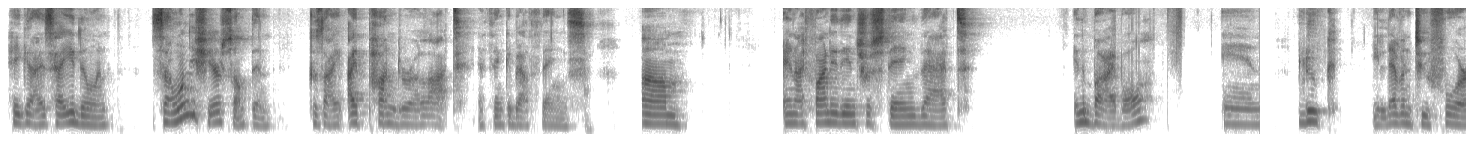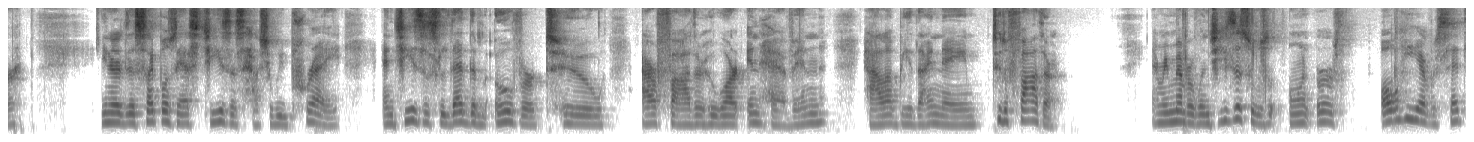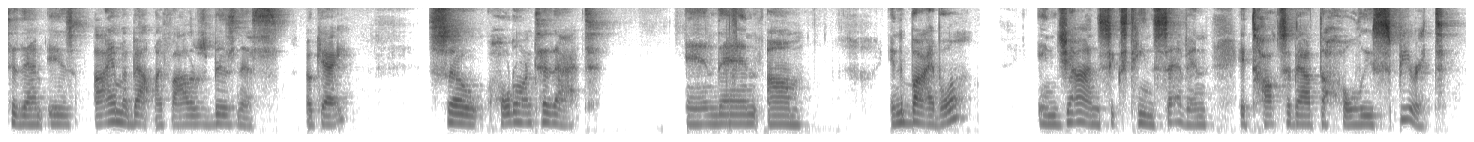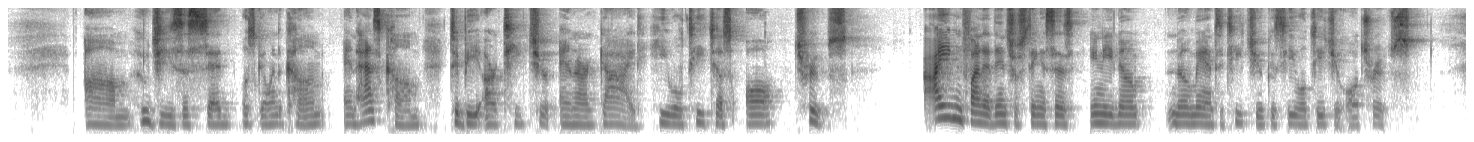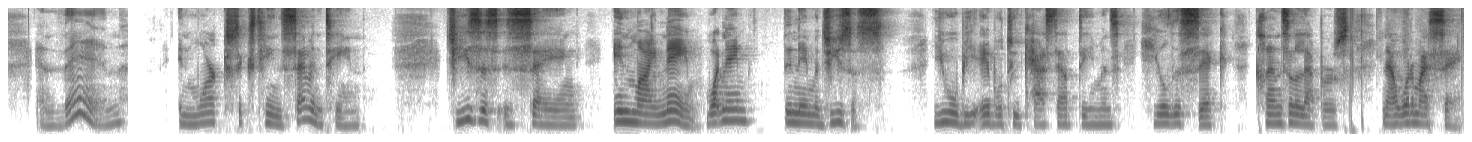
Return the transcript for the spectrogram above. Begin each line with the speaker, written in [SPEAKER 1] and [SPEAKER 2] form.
[SPEAKER 1] Hey guys, how you doing? So I wanted to share something because I, I ponder a lot and think about things. Um, and I find it interesting that in the Bible, in Luke 11 to 4, you know, the disciples asked Jesus, How should we pray? And Jesus led them over to our Father who art in heaven, hallowed be thy name, to the Father. And remember, when Jesus was on earth, all he ever said to them is, I am about my Father's business. Okay? So hold on to that. And then um, in the Bible, in John 16 7, it talks about the Holy Spirit, um, who Jesus said was going to come and has come to be our teacher and our guide. He will teach us all truths. I even find it interesting. It says, You need no, no man to teach you because he will teach you all truths. And then in Mark 16 17, Jesus is saying, In my name, what name? The name of Jesus. You will be able to cast out demons, heal the sick, cleanse the lepers. Now, what am I saying?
